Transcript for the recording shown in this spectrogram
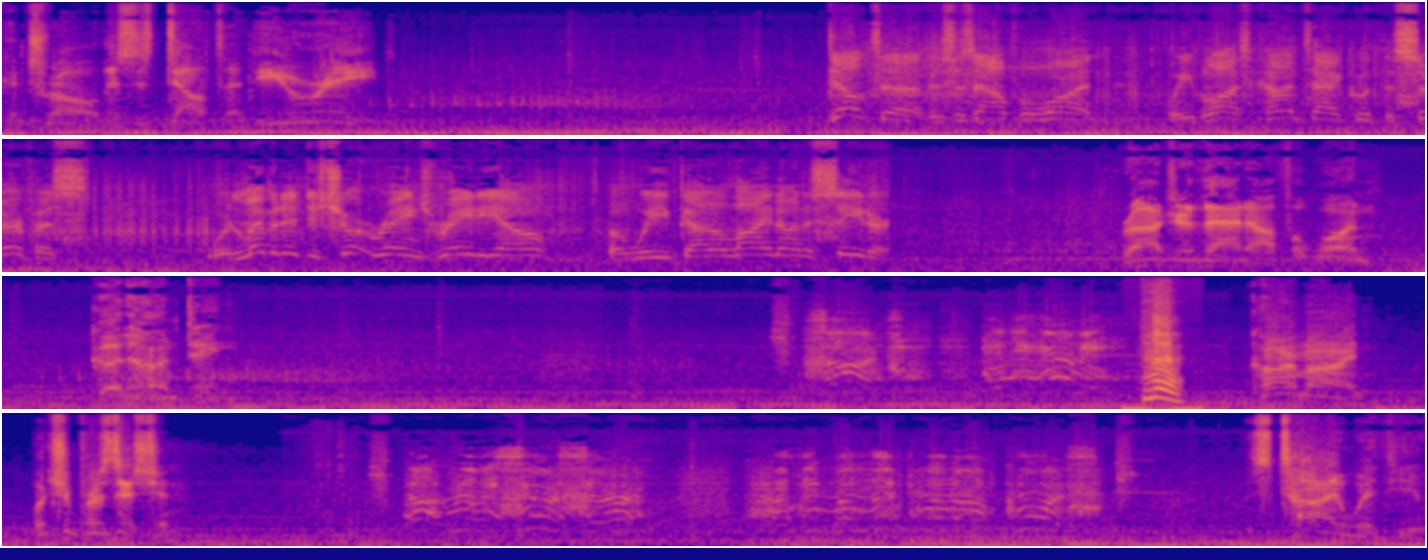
Control, this is Delta. Do you read? Delta, this is Alpha One. We've lost contact with the surface. We're limited to short-range radio, but we've got a line on a Seeder. Roger that, Alpha One. Good hunting. Sarge, can you hear me? Carmine, what's your position? Not really sure, sir. I think my lift went off course. Is Ty with you?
